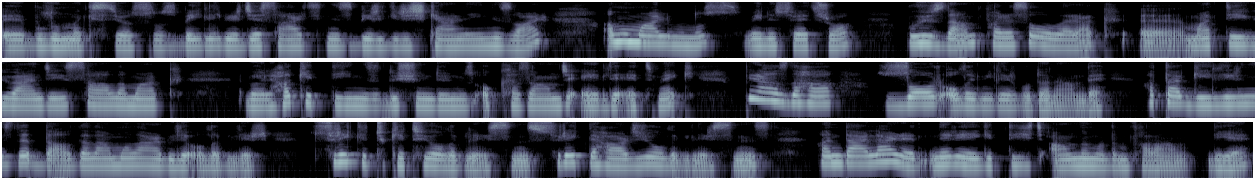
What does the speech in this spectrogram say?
e, bulunmak istiyorsunuz. Belli bir cesaretiniz, bir girişkenliğiniz var. Ama malumunuz Venüs Retro bu yüzden parasal olarak e, maddi güvenceyi sağlamak, böyle hak ettiğinizi düşündüğünüz o kazancı elde etmek biraz daha zor olabilir bu dönemde. Hatta gelirinizde dalgalanmalar bile olabilir. Sürekli tüketiyor olabilirsiniz, sürekli harcıyor olabilirsiniz. Hani derler ya nereye gitti hiç anlamadım falan diye.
